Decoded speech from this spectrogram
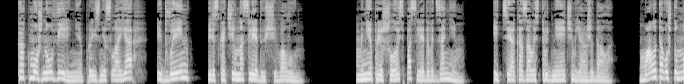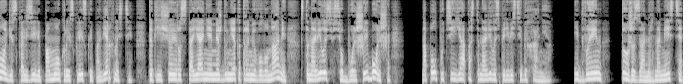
— как можно увереннее произнесла я, и Двейн перескочил на следующий валун. Мне пришлось последовать за ним. Идти оказалось труднее, чем я ожидала. Мало того, что ноги скользили по мокрой склизкой поверхности, так еще и расстояние между некоторыми валунами становилось все больше и больше. На полпути я остановилась перевести дыхание. И Двейн тоже замер на месте,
